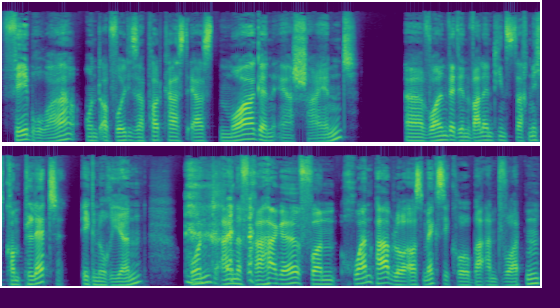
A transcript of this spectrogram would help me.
Februar und obwohl dieser Podcast erst morgen erscheint, äh, wollen wir den Valentinstag nicht komplett ignorieren und eine Frage von Juan Pablo aus Mexiko beantworten.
